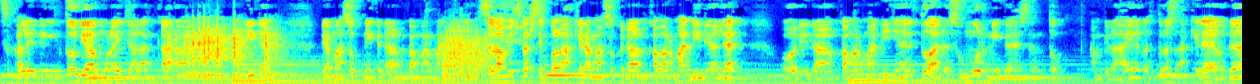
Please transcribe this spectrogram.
sekeliling itu dia mulai jalan ke arah kamar mandi dan dia masuk nih ke dalam kamar mandi. Setelah Mr. Simple akhirnya masuk ke dalam kamar mandi, dia lihat oh di dalam kamar mandinya itu ada sumur nih guys untuk ambil air. Terus akhirnya ya udah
